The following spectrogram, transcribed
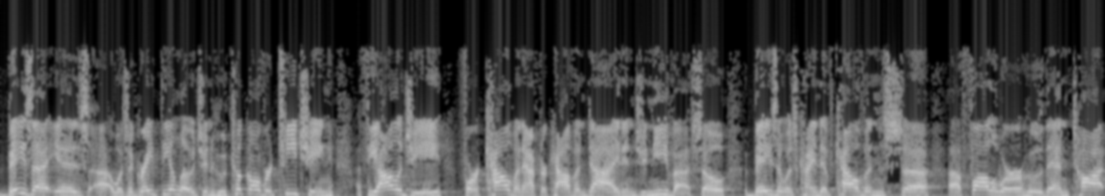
Beza is, uh, was a great theologian who took over teaching theology for Calvin after Calvin died in Geneva. So Beza was kind of Calvin's uh, uh, follower who then taught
